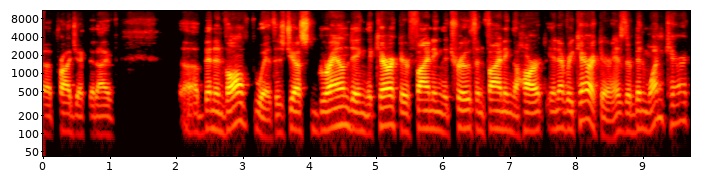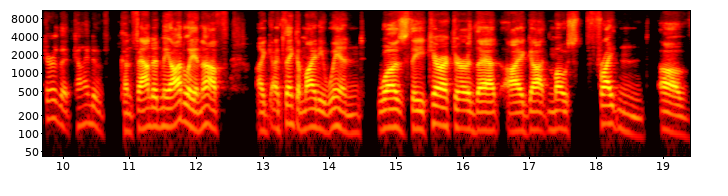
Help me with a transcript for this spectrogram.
uh, project that I've uh, been involved with is just grounding the character, finding the truth, and finding the heart in every character. Has there been one character that kind of confounded me? Oddly enough, I, I think A Mighty Wind was the character that I got most frightened of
